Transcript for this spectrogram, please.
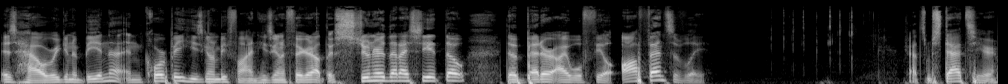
Is how are we going to be in that? And Korpi, he's going to be fine. He's going to figure it out. The sooner that I see it though, the better I will feel offensively. Got some stats here.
